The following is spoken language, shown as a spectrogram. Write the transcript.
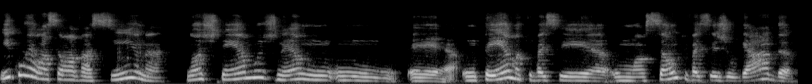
E com relação à vacina, nós temos né, um, um, é, um tema que vai ser, uma ação que vai ser julgada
